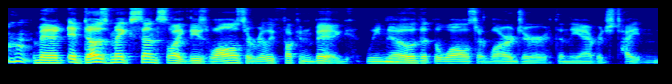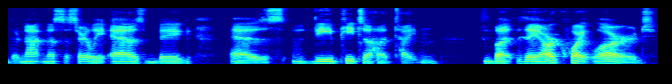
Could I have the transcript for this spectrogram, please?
uh-huh. I mean, it, it does make sense. Like these walls are really fucking big. We Mm-hmm. know that the walls are larger than the average Titan. They're not necessarily as big as the Pizza Hut Titan, but they are quite large.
